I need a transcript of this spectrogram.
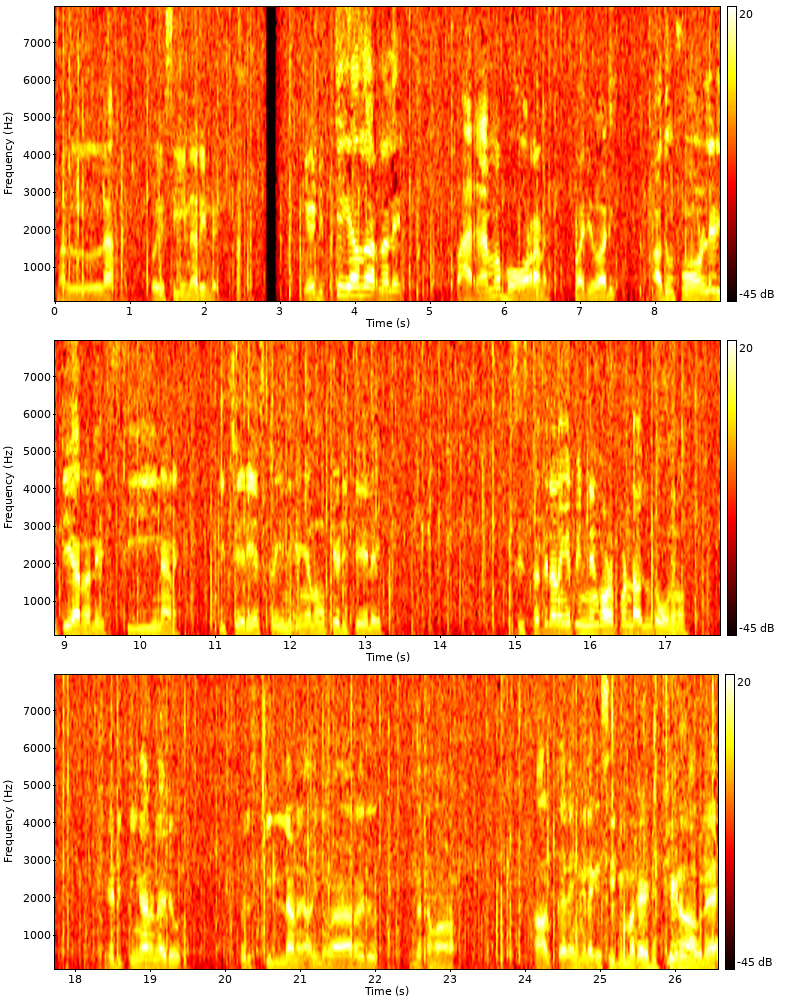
നല്ല ഒരു സീനറി ഉണ്ട്. എഡിറ്റ് ചെയ്യാന്ന് പറഞ്ഞാൽ പരമ ബോറാണ് പരിപാടി. അതും ഫോണിൽ എഡിറ്റ് ചെയ്യാ പറഞ്ഞാലേ സീനാണ് ഈ ചെറിയ സ്ക്രീനിൽ ഞാൻ നോക്കി എഡിറ്റ് ചെയ്യലേ. സിസ്റ്റത്തിനാണെങ്കിൽ പിന്നെയും കുഴപ്പമുണ്ടാവില്ലെന്ന് തോന്നുന്നു. എഡിറ്റിംഗ് പറഞ്ഞ ഒരു ഒരു സ്കില്ലാണ് അതിന് വേറെ ഒരു ഇതൊക്കെ വേണം. ആൾക്കാർ എങ്ങനെയൊക്കെ സിനിമ ഒക്കെ എഡിറ്റ് ചെയ്യണതാവൂലേ?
